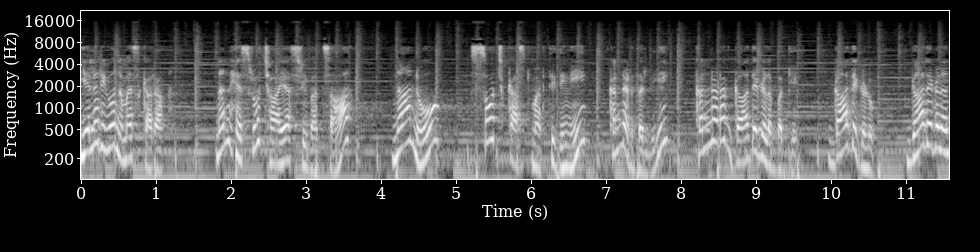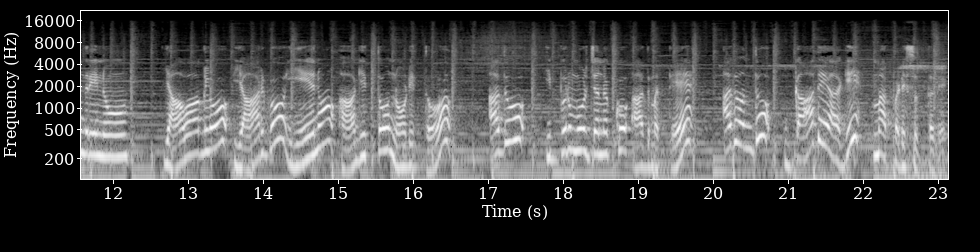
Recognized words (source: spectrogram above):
ಎಲ್ಲರಿಗೂ ನಮಸ್ಕಾರ. ನನ್ನ ಹೆಸರು ಛಾಯಾ ಶ್ರೀವತ್ಸ. ನಾನು ಸೋಚ್ ಕಾಸ್ಟ್ ಮಾಡ್ತಿದ್ದೀನಿ ಕನ್ನಡದಲ್ಲಿ ಕನ್ನಡ ಗಾದೆಗಳ ಬಗ್ಗೆ. ಗಾದೆಗಳು. ಗಾದೆಗಳಂದ್ರೇನು? ಯಾವಾಗಲೋ ಯಾರಿಗೋ ಏನೋ ಆಗಿತ್ತೋ ನೋಡಿತ್ತೋ, ಅದು ಇಬ್ಬರು ಮೂರು ಜನಕ್ಕೂ ಆದ ಮತ್ತೆ ಅದೊಂದು ಗಾದೆಯಾಗಿ ಮಾರ್ಪಡಿಸುತ್ತದೆ.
